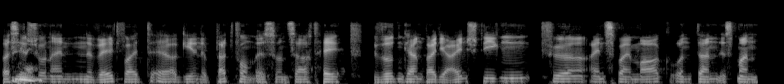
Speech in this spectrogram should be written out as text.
was ja, schon eine weltweit äh, agierende Plattform ist und sagt, hey, wir würden gern bei dir einstiegen für ein, zwei Mark und dann ist man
